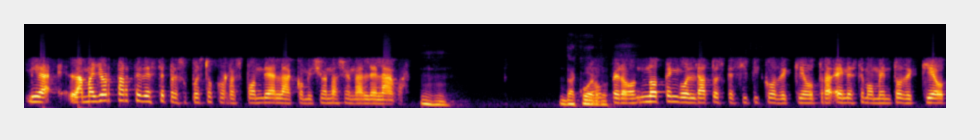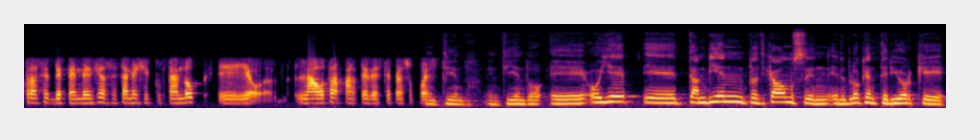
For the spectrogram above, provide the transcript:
Mira, la mayor parte de este presupuesto corresponde a la Comisión Nacional del Agua. De acuerdo. pero no tengo el dato específico de qué otra, en este momento, de qué otras dependencias están ejecutando eh, la otra parte de este presupuesto. Entiendo, entiendo. Eh, oye, eh, también platicábamos en, el bloque anterior que,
